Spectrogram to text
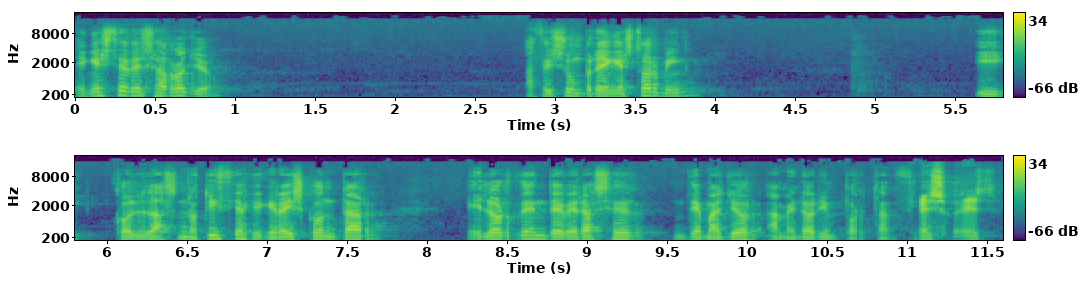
en este desarrollo, hacéis un brainstorming y con las noticias que queráis contar, el orden deberá ser de mayor a menor importancia. Eso es.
